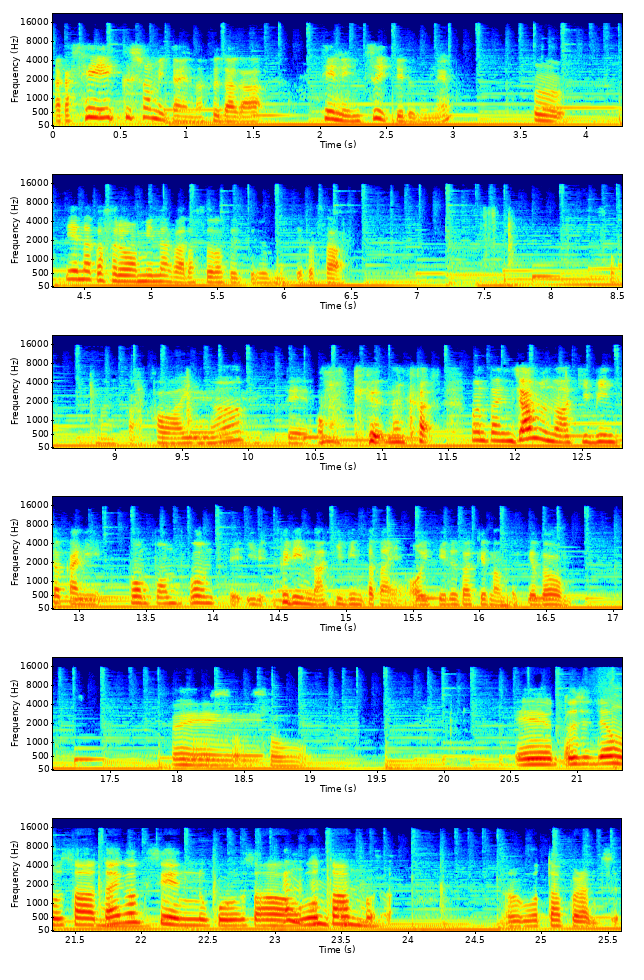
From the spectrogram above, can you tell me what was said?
なんか生育書みたいな札が丁寧についてるのね。うん。でなんかそれを見ながら育ててるんだけどさか可愛いなって思ってなんか本当にジャムの空き瓶とかにポンポンポンってプリンの空き瓶とかに置いてるだけなんだけど、えー、そうそうえー、私でもさ、ん。大学生の頃さ、うんうんうん。ウォータープラ、あウォータープランツ、そう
